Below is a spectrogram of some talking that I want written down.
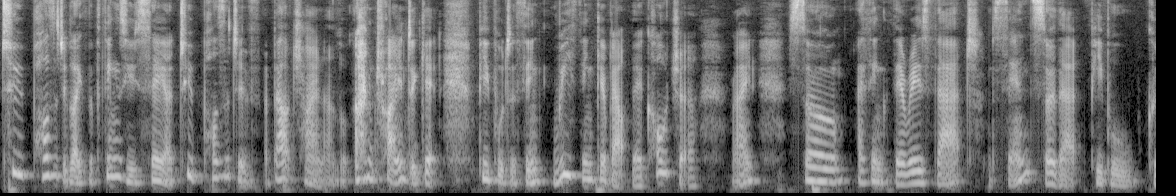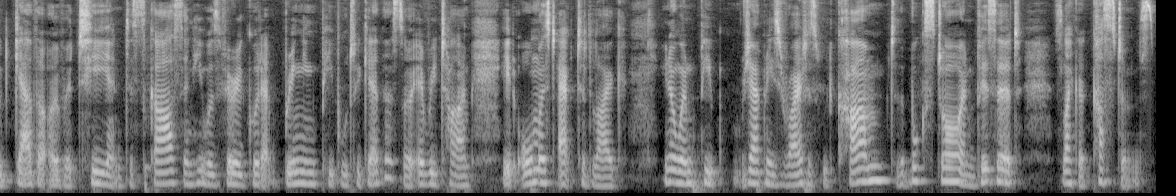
too positive, like the things you say are too positive about China. Look, I'm trying to get people to think, rethink about their culture, right? So I think there is that sense so that people could gather over tea and discuss. And he was very good at bringing people together. So every time it almost acted like, you know, when people, Japanese writers would come to the bookstore and visit, it's like a customs,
